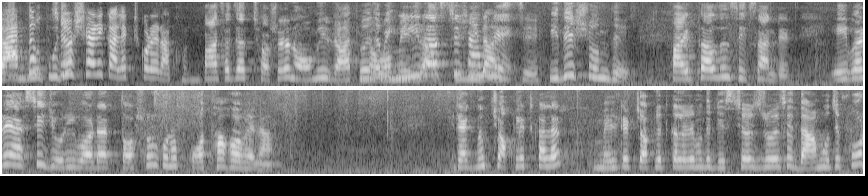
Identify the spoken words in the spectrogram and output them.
দাম একদম পুজোর শাড়ি কালেক্ট করে রাখুন। পাঁচ হাজার ছশো নবমীর রাত হয়ে যাবে ঈদ আসছে সামনে। ঈদের সন্ধে ফাইভ থাউজেন্ড সিক্স হান্ড্রেড এইবারে আসছে জরি বর্ডার তসর কোনো কথা হবে না। এটা একদম চকলেট কালার মেল্টেড চকলেট কালারের মধ্যে ডিসচার্জ রয়েছে দাম হচ্ছে four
